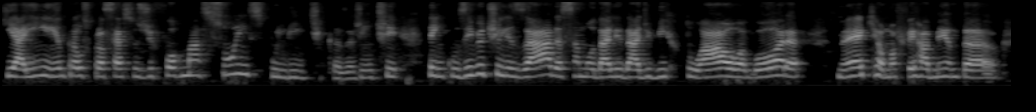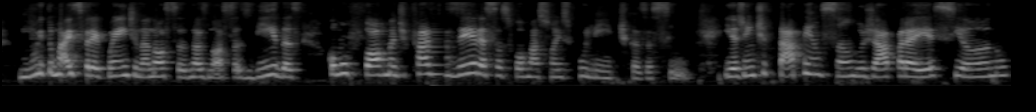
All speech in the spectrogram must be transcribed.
que aí entra os processos de formações políticas. A gente tem inclusive utilizado essa modalidade virtual agora né, que é uma ferramenta muito mais frequente na nossa, nas nossas vidas, como forma de fazer essas formações políticas assim. E a gente está pensando já para esse ano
